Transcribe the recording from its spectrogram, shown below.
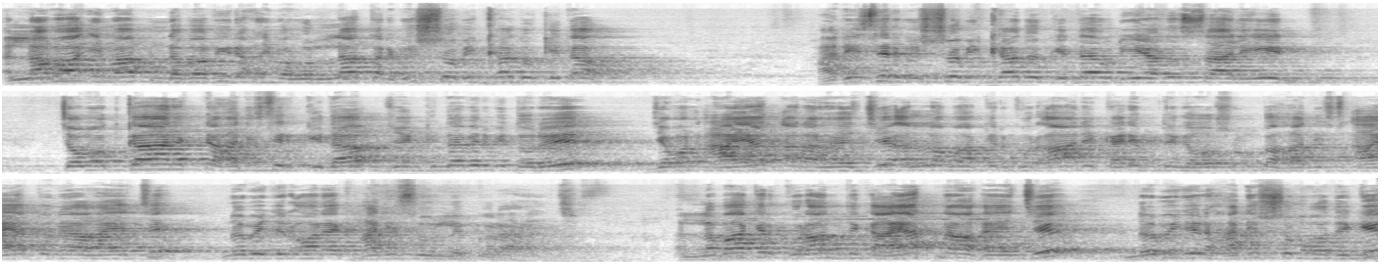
আল্লামা ইমাম নবাবী রাহিমাহুল্লাহ তার বিশ্ববিখ্যাত কিতাব, হাদিসের বিশ্ববিখ্যাত কিতাব রিয়াদুস সালিহিন, চমৎকার একটা হাদিসের কিতাব। যে কিতাবের ভিতরে যেমন আয়াত আনা হয়েছে, আল্লাহ পাকের কোরআনে কারিম থেকে অসংখ্য হাদিস আয়াত নেওয়া হয়েছে। নবীদের অনেক হাদিস উল্লেখ করা হয়েছে। আল্লাহ কোরআন থেকে আয়াত নেওয়া হয়েছে নবীদের হাদিস সমূহ থেকে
